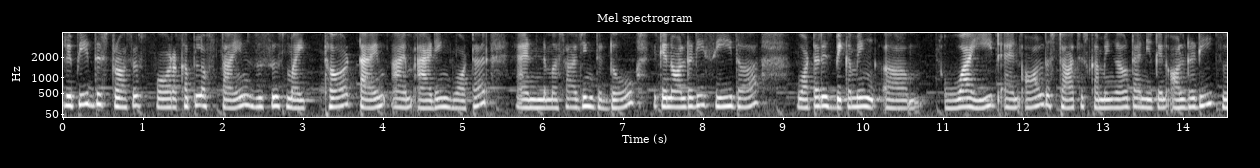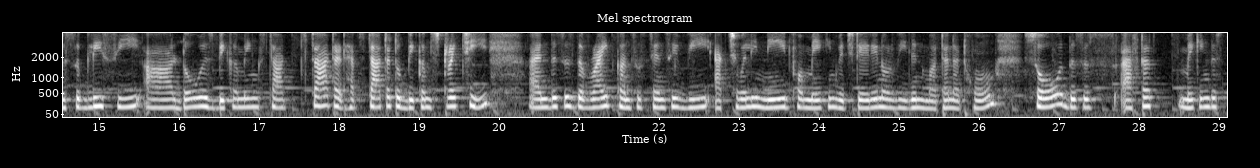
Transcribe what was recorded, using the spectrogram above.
Repeat this process for a couple of times. This is my third time i'm adding water and massaging the dough. You can already see the water is becoming um, white and all the starch is coming out and you can already visibly see our dough is becoming start started have started to become stretchy. And this is the right consistency we actually need for making vegetarian or vegan mutton at home. So this is after making this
